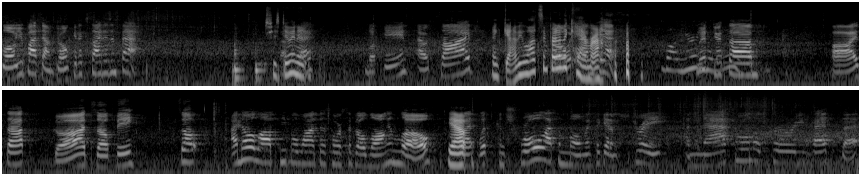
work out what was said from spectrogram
Slow your butt down. Don't get excited and fast. She's doing it. Looking outside. And Gabby walks in front of the it down camera. again. Lift your thumb. Eyes up. Good, Sophie. So, I know a lot of people want this horse to go long and low. yeah. But with control at the moment to get him straight, a natural occurring headset,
